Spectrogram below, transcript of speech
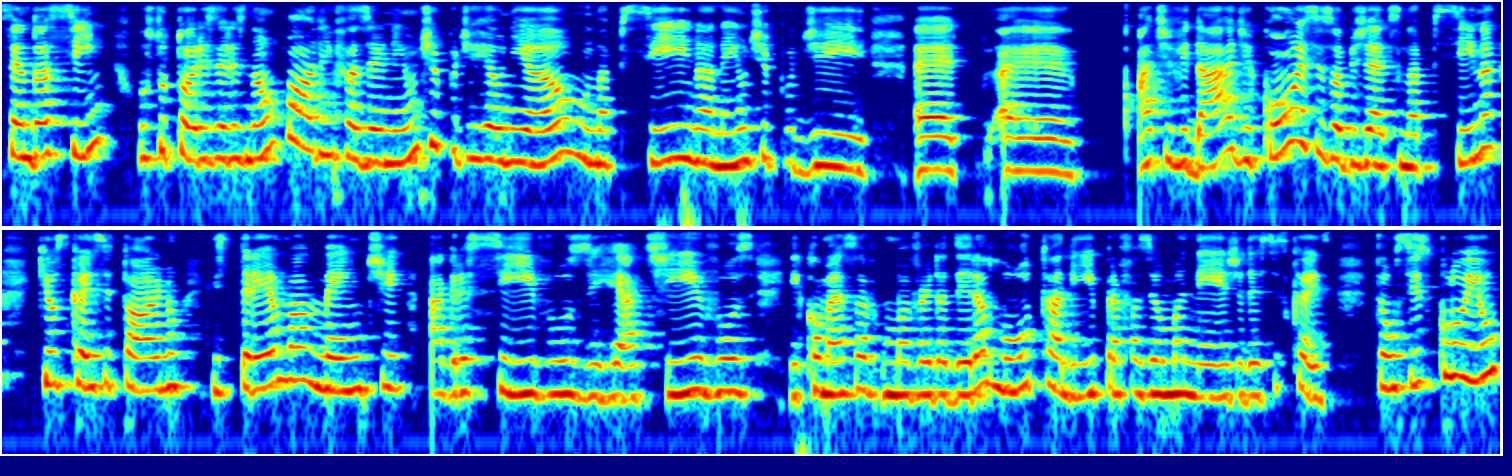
Sendo assim, os tutores eles não podem fazer nenhum tipo de reunião na piscina, nenhum tipo de é, é, atividade com esses objetos na piscina que os cães se tornam extremamente agressivos e reativos e começa uma verdadeira luta ali para fazer o manejo desses cães. Então se excluiu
